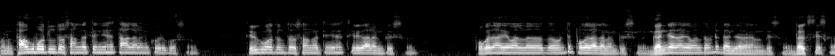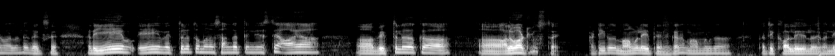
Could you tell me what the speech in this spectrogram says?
మనం తాగుబోతులతో సాంగత్యం చేస్తే తాగాలని కోరిక వస్తుంది. తిరుగుబోతులతో సాంగత్యం చేస్తే తిరగాలనిపిస్తుంది. పొగ తాగే వాళ్ళతో ఉంటే పొగ తాగాలనిపిస్తుంది. గంజా తాగే వాళ్ళతో ఉంటే గంజా తాగాలనిపిస్తుంది. డ్రగ్స్ తీసుకునే వాళ్ళంటే డ్రగ్స్. అంటే ఏ ఏ వ్యక్తులతో మనం సాంగత్యం చేస్తే ఆయా వ్యక్తుల యొక్క అలవాట్లు వస్తాయి. అంటే ఈరోజు మామూలు అయిపోయింది కదా? మామూలుగా ప్రతి కాలేజీలో ఇవన్నీ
